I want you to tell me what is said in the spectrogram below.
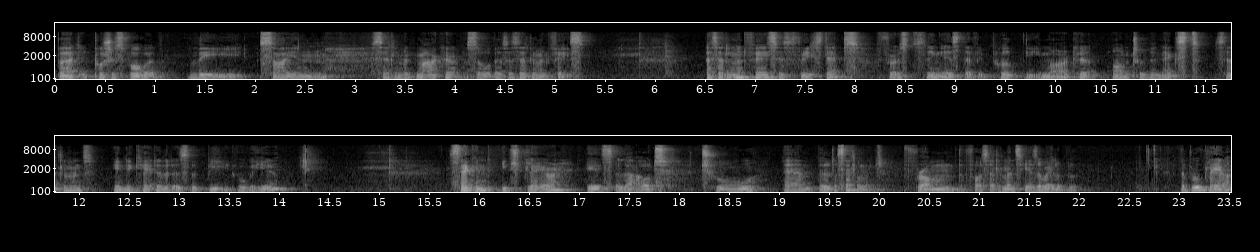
but it pushes forward the cyan settlement marker, so there's a settlement phase. A settlement phase has three steps. First thing is that we put the marker onto the next settlement indicator, that is the B over here. Second, each player is allowed to um, build a settlement from the four settlements he has available. The blue player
